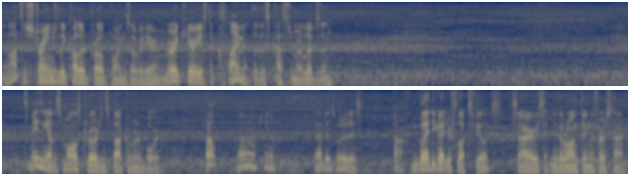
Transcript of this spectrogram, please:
Yeah, lots of strangely colored probe points over here. I'm very curious the climate that this customer lives in. It's amazing how the smallest corrosion spot can ruin a board. Well, uh, you know, that is what it is. Oh, I'm glad you got your flux, Felix. Sorry we sent you the wrong thing the first time.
